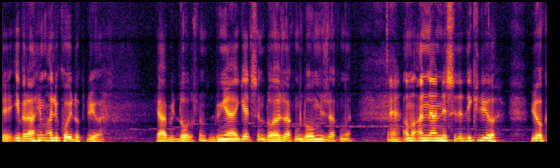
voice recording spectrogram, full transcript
e, İbrahim Ali koyduk diyor. Ya bir doğsun dünyaya gelsin doğacak mı doğmayacak mı? Evet. Ama anne annesi dedi ki diyor yok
